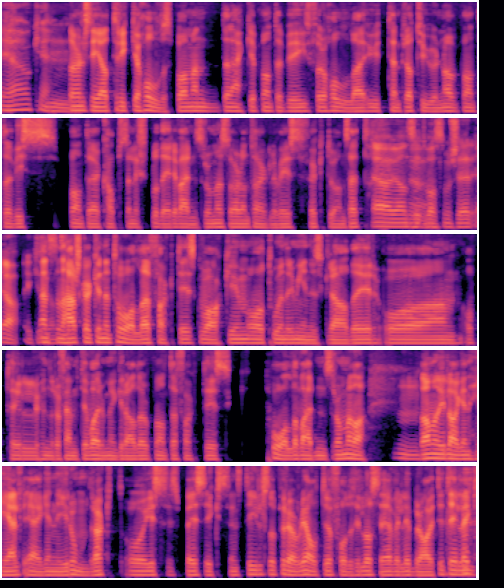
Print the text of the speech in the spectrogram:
ja, ok. Mm. Det vil si at trykket holdes på, men den er ikke på en måte bygd for å holde ut temperaturen. Og på en måte hvis på en måte kapselen eksploderer i verdensrommet, så er det antageligvis fucked uansett. Ja, uansett Ja. hva som skjer. Ja, ikke Mens sant? den her skal kunne tåle faktisk vakuum og 200 minusgrader og opptil 150 varmegrader og på en måte faktisk tåle verdensrommet. da. Mm. Da må de lage en helt egen ny romdrakt, og i SpaceX sin stil så prøver de alltid å få det til å se veldig bra ut i tillegg.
